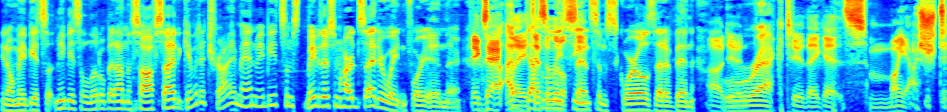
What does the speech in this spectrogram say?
you know, maybe it's maybe it's a little bit on the soft side. Give it a try, man. Maybe it's some maybe there's some hard cider waiting for you in there. Exactly. I've definitely seen sip. some squirrels that have been Oh, dude. wrecked. Dude, they get smashed.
